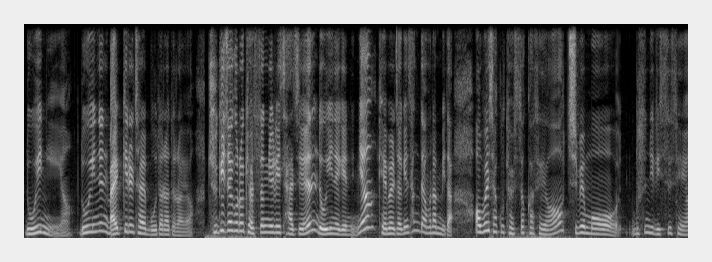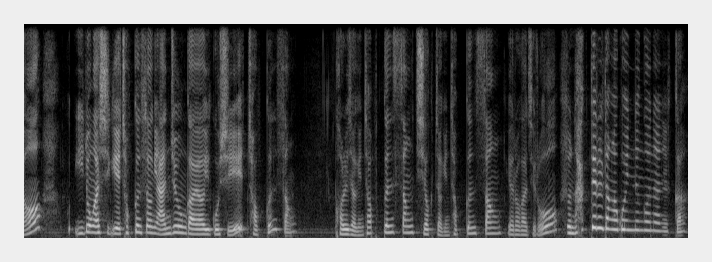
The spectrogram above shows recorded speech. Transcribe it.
노인이에요. 노인은 말귀를 잘 못 알아들어요. 주기적으로 결석률이 잦은 노인에게는요. 개별적인 상담을 합니다. 아, 왜 자꾸 결석하세요? 집에 뭐 무슨 일 있으세요? 이동하시기에 접근성이 안 좋은가요? 이곳이 접근성 거리적인 접근성, 지역적인 접근성 여러 가지로 또는 학대를 당하고 있는 건 아닐까?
